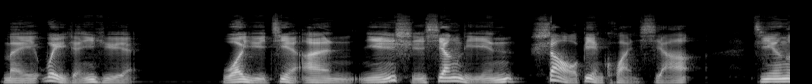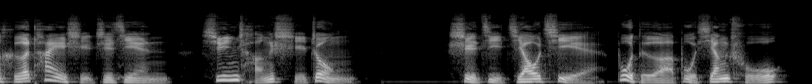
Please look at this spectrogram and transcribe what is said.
每谓人曰：“我与建安年时相邻，少便款狭，经和太史之间。”勋成始重，事迹交切，不得不相除。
